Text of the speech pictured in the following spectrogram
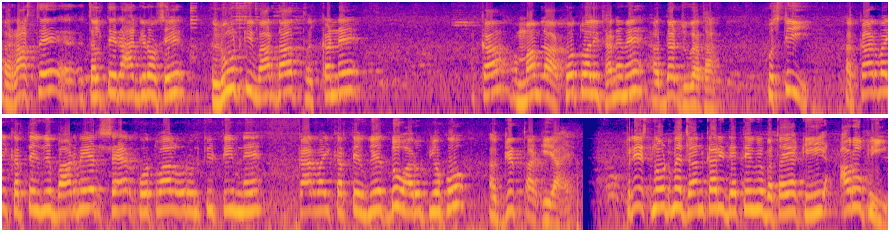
रास्ते चलते राहगीरों से लूट की वारदात करने का मामला कोतवाली थाने में दर्ज हुआ था। उसकी कार्रवाई करते हुए बाड़मेर, शहर, कोतवाल और उनकी टीम ने कार्रवाई करते हुए दो आरोपियों को गिरफ़्तार किया है। प्रेस नोट में जानकारी देते हुए बताया कि आरोपी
